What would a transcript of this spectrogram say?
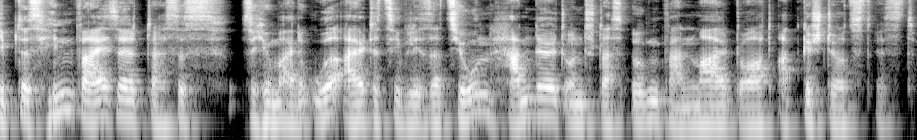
gibt es Hinweise, dass es sich um eine uralte Zivilisation handelt und das irgendwann mal dort abgestürzt ist.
